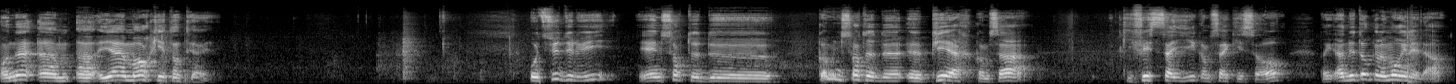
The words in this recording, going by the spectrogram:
on a un, y a un mort qui est enterré. Au-dessus de lui, il y a une sorte de comme une sorte de euh, pierre comme ça qui fait saillie comme ça qui sort. Admettons que le mort il est là.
